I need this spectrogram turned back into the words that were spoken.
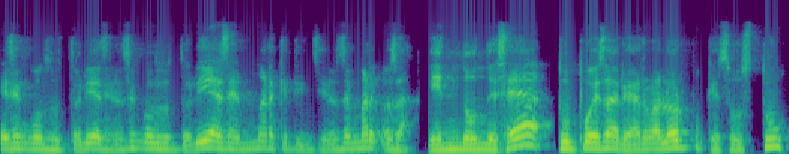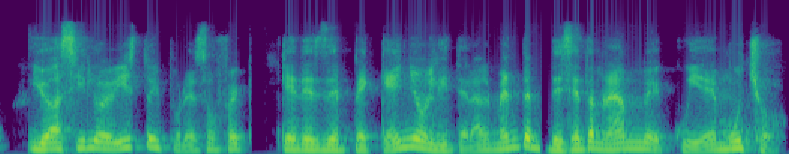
es en consultoría, si no es en consultoría, es en marketing, si no es en marketing, o sea, en donde sea, tú puedes agregar valor porque sos tú. Yo así lo he visto y por eso fue que desde pequeño, literalmente, de cierta manera me cuidé mucho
